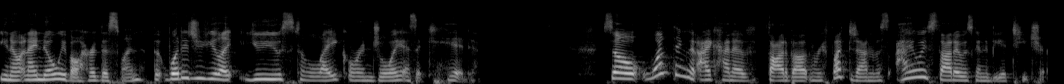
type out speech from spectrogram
you know, and I know we've all heard this one, but what did you like you used to like or enjoy as a kid? So, one thing that I kind of thought about and reflected on was I always thought I was going to be a teacher.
